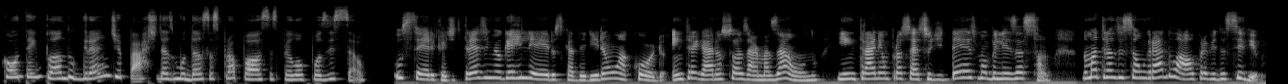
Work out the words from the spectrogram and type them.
contemplando grande parte das mudanças propostas pela oposição. Os cerca de 13 mil guerrilheiros que aderiram ao acordo entregaram suas armas à ONU e entraram em um processo de desmobilização, numa transição gradual para a vida civil.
